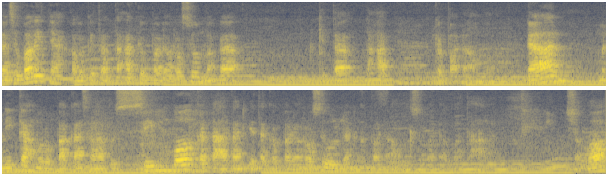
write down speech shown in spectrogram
Dan sebaliknya kalau kita taat kepada Rasul maka kita taat kepada Allah. Dan menikah merupakan salah satu simbol ketaatan kita kepada Rasul dan kepada Allah Subhanahu wa taala. Insyaallah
